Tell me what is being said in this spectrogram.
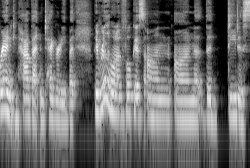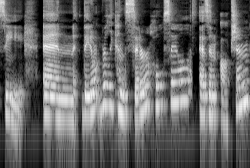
brand can have that integrity, but they really want to focus on on the D2C and they don't really consider wholesale as an option.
